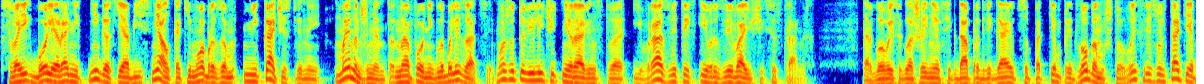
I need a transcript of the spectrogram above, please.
В своих более ранних книгах я объяснял, каким образом некачественный менеджмент на фоне глобализации может увеличить неравенство и в развитых, и в развивающихся странах. Торговые соглашения всегда продвигаются под тем предлогом, что в их результате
